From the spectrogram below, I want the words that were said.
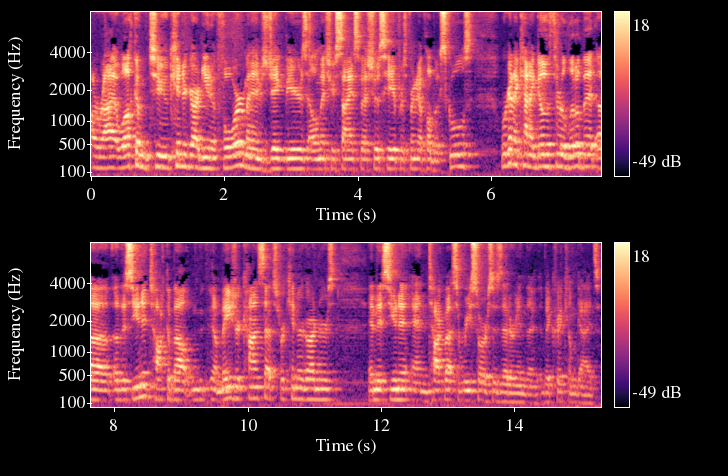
All right, welcome to Kindergarten Unit 4. My name is Jake Beers, Elementary Science Specialist here for Springdale Public Schools. We're going to kind of go through a little bit of this unit, talk about you know, major concepts for kindergartners in this unit, and talk about some resources that are in the, the curriculum guides.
